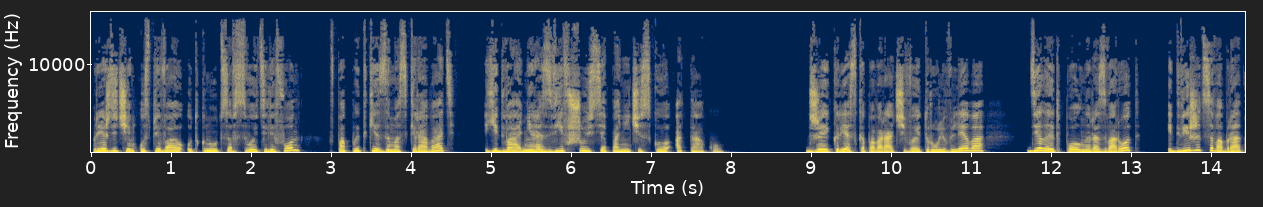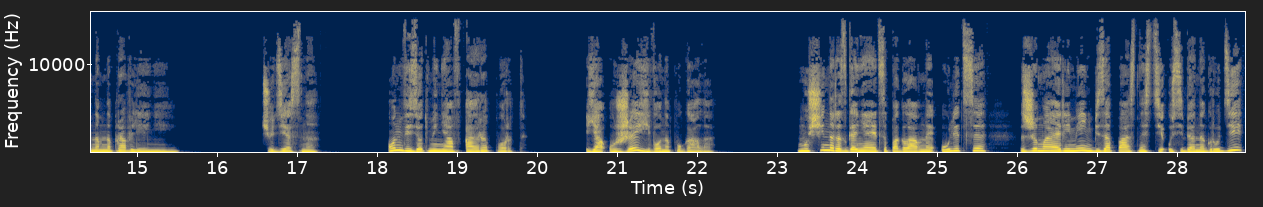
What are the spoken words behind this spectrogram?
прежде чем успеваю уткнуться в свой телефон в попытке замаскировать едва не развившуюся паническую атаку. Джейк резко поворачивает руль влево, делает полный разворот и движется в обратном направлении. Чудесно. Он везет меня в аэропорт. Я уже его напугала. Мужчина разгоняется по главной улице, сжимая ремень безопасности у себя на груди,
